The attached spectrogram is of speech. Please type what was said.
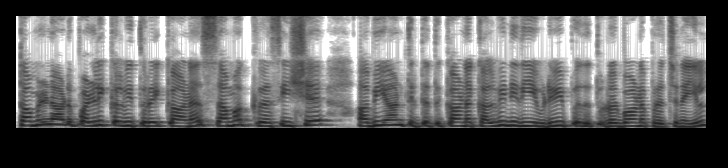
தமிழ்நாடு பள்ளிக்கல்வித்துறைக்கான சமக் ரசீஷ அபியான் திட்டத்துக்கான கல்வி நிதியை விடுவிப்பது தொடர்பான பிரச்சனையில்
